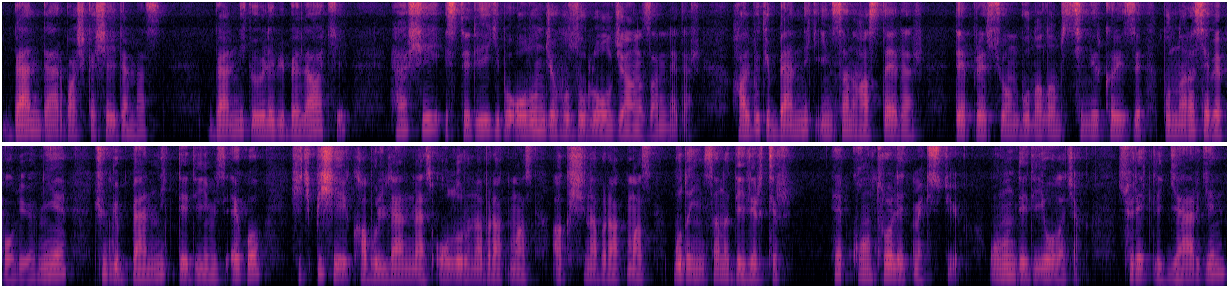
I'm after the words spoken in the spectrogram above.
Ben der başka şey demez. Benlik öyle bir bela ki her şey istediği gibi olunca huzurlu olacağını zanneder. Halbuki benlik insanı hasta eder. Depresyon, bunalım, sinir krizi bunlara sebep oluyor. Niye? Çünkü benlik dediğimiz ego hiçbir şeyi kabullenmez, oluruna bırakmaz, akışına bırakmaz. Bu da insanı delirtir. Hep kontrol etmek istiyor. Onun dediği olacak. Sürekli gergin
